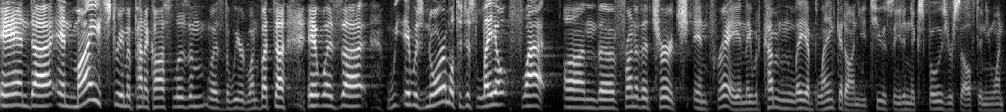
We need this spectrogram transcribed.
and, uh, and my stream of Pentecostalism was the weird one, but uh, it, was, uh, it was normal to just lay out flat on the front of the church and pray, and they would come and lay a blanket on you too, so you didn't expose yourself to anyone.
